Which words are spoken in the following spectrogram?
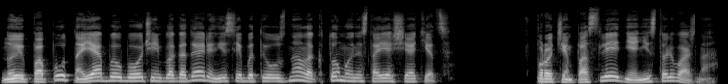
Ну и попутно я был бы очень благодарен, если бы ты узнала, кто мой настоящий отец. Впрочем, последнее не столь важно.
